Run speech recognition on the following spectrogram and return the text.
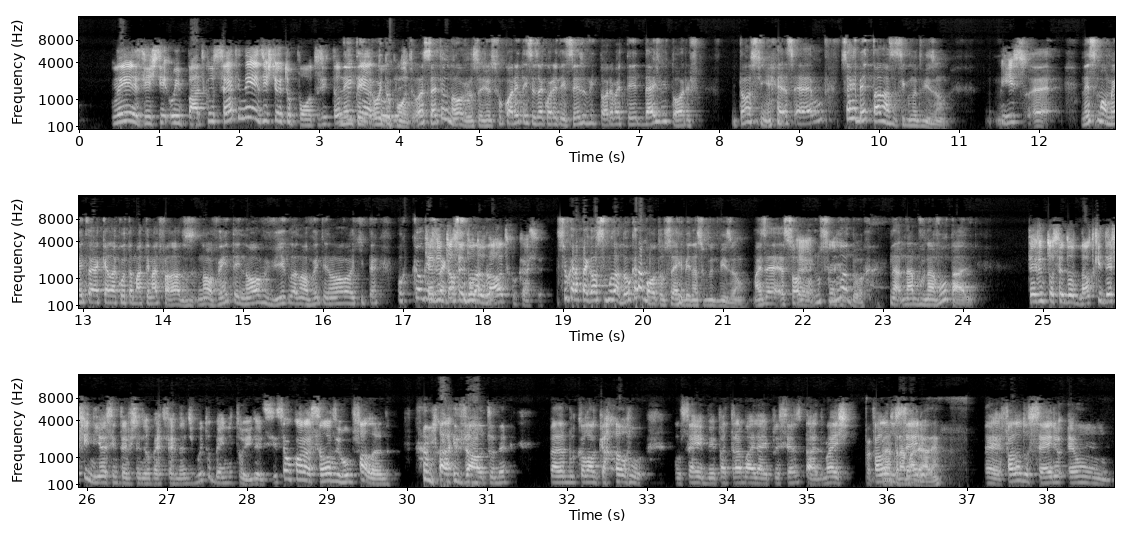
Nem existe o empate com 7, nem existe 8 pontos. Então nem tem 8 pontos. Ou é 7 ou 9. Ou seja, se for 46 a 46, o Vitória vai ter 10 vitórias. Então, assim, é, é, o CRB está nessa segunda divisão. Isso. É, nesse momento é aquela conta matemática falada, 99,99 aqui Porque alguém pegar o simulador, do Náutico, Cássio? Se o cara pegar o simulador, o cara bota o CRB na segunda divisão. Mas é, é só é. no simulador, na, na, na, vontade. Teve um torcedor do Náutico que definiu essa entrevista de Roberto Fernandes muito bem no Twitter. Ele disse: Isso é o coração alvirrubro falando mais alto, né? Para colocar o, o CRB para trabalhar aí para esse resultado. Mas falando sério, né? é, falando sério, é um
